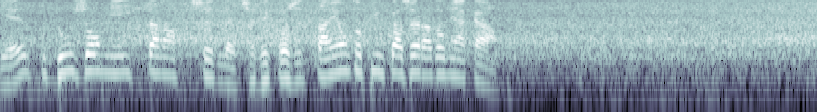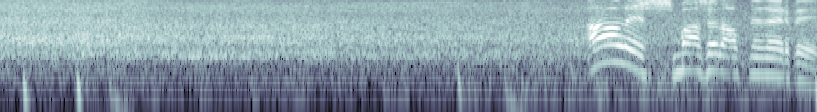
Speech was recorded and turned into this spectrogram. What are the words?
Jest dużo miejsca na skrzydle. Czy wykorzystają to piłkarze Radomiaka? Ależ ma żelazne nerwy.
